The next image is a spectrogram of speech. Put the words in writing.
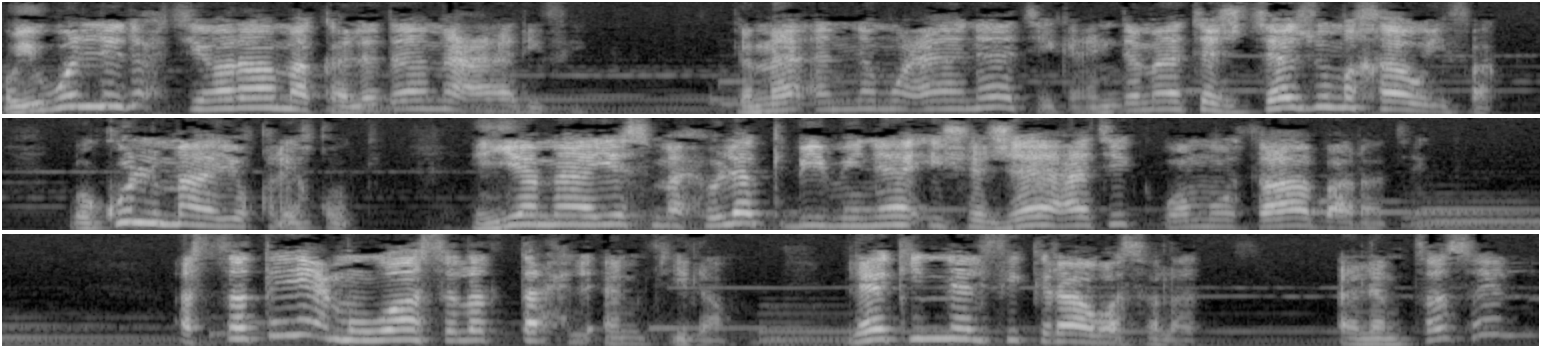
ويولد احترامك لدى معارفك. كما أن معاناتك عندما تجتاز مخاوفك وكل ما يقلقك هي ما يسمح لك ببناء شجاعتك ومثابرتك. أستطيع مواصلة طرح الأمثلة لكن الفكرة وصلت. ألم تصل؟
